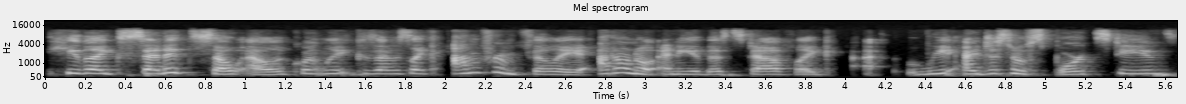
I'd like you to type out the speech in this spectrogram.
he like said it so eloquently because I was like, I'm from Philly. I don't know any of this stuff. Like we I just know sports teams.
